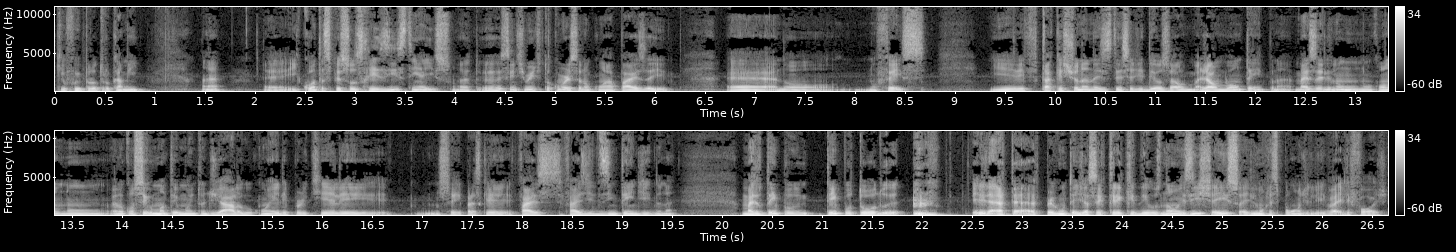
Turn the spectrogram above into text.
que eu fui para outro caminho. Né? É, e quantas pessoas resistem a isso? Né? Eu recentemente estou conversando com um rapaz aí, é, no, no Face. E ele está questionando a existência de Deus já, já há um bom tempo, né? Mas ele não, não, não, Eu não consigo manter muito um diálogo com ele porque ele. Não sei, parece que faz, faz de desentendido, né? Mas o tempo, tempo todo. Ele até perguntei já, você crê que Deus não existe? É isso? Ele não responde, ele, vai, ele foge.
